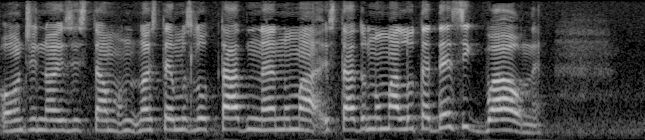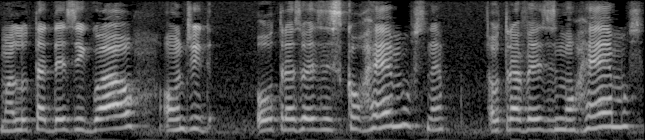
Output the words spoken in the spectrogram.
Onde nós estamos, nós temos lutado, né, numa estado numa luta desigual, né? Uma luta desigual onde outras vezes corremos, né? Outras vezes morremos,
